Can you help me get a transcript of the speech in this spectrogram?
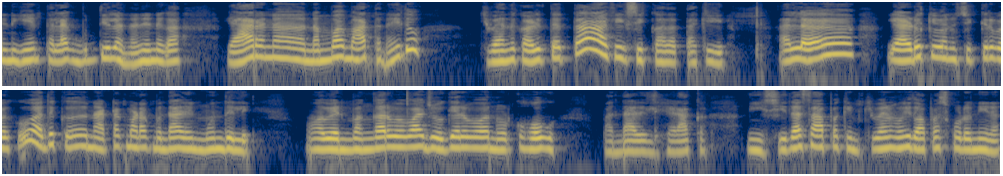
ನಿನಗೇನು ತಲೆಗೆ ಬುದ್ಧಿಲ್ಲ ನಿನಗೆ? ಯಾರನ್ನ ನಂಬ ಮಾತನ ಇದು? ಕಿವ್ಯಾಂದು ಕಳಿತತ್ತ ಆಕೆಗೆ ಸಿಕ್ಕದತ್ತ ಆಕೆಗೆ. ಅಲ್ಲ ಎರಡು ಕಿವ್ಯಾನು ಸಿಕ್ಕಿರ್ಬೇಕು, ಅದಕ್ಕೆ ನಾಟಕ ಮಾಡಕ್ಕೆ ಬಂದಾಳ ನಿನ್ನ ಮುಂದಿಲ್ಲಿ. ಅವೇನು ಬಂಗಾರವ ಜೋಗ್ಯರವ ನೋಡ್ಕೊ ಹೋಗು. ಬಂದಾಳ ಇಲ್ಲಿ ಹೇಳಕ್ಕೆ ನೀ ಸೀದಾ ಸಾಪಕ್ಕಿನ ಕಿವನ್ ಒಯ್ದು ವಾಪಸ್ ಕೊಡು ನೀನು.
